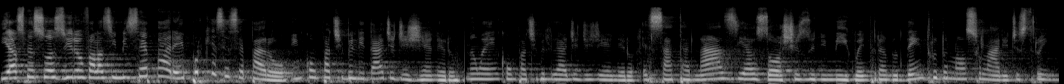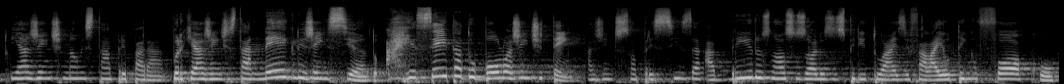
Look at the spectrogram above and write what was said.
E as pessoas viram e falam assim: me separei. Por que se separou? Incompatibilidade de gênero. Não é incompatibilidade de gênero. É Satanás e as hostes do inimigo entrando dentro do nosso lar e destruindo. E a gente não está preparado. Porque a gente está negligenciando. A receita do bolo a gente tem. A gente só precisa abrir os nossos olhos espirituais e falar: eu tenho foco,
